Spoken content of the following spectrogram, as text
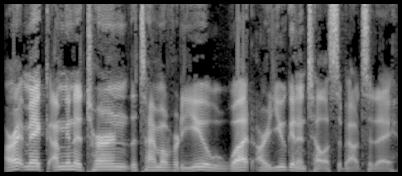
All right, Mic, I'm going to turn the time over to you. What are you going to tell us about today?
